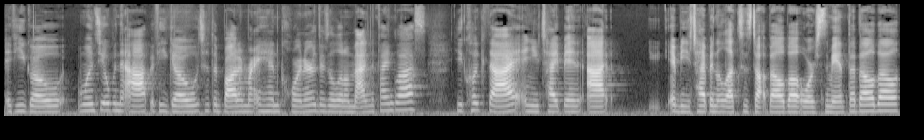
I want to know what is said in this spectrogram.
if you go once you open the app, if you go to the bottom right hand corner, there's a little magnifying glass. You click that and you type in at I mean, you type in Alexis.Belbel or Samantha Belbel.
